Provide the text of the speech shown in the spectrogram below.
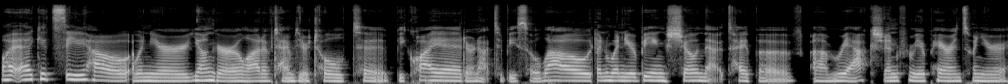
Well, I could see how when you're younger, a lot of times you're told to be quiet or not to be so loud. And when you're being shown that type of um, reaction from your parents when you're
